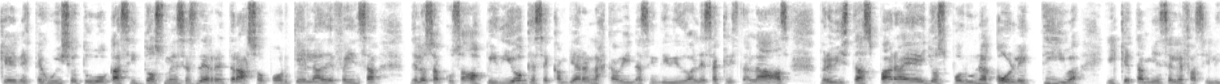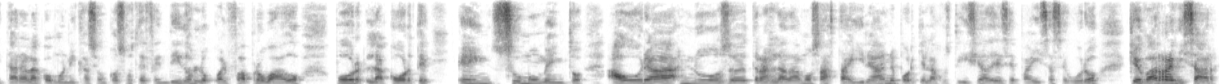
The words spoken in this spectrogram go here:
que en este juicio tuvo casi dos meses de retraso porque la defensa de los acusados pidió que se cambiaran las cabinas individuales acristaladas previstas para ellos por una colectiva y que también se le facilitara la comunicación con sus defendidos, lo cual fue aprobado por la Corte en su momento. Ahora nos eh, trasladamos hasta Irán porque la justicia de ese país aseguró que va a revisar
